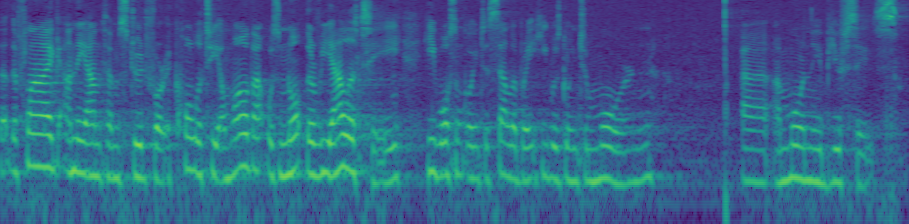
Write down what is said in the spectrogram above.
that the flag and the anthem stood for equality, and while that was not the reality, he wasn't going to celebrate, he was going to mourn uh, and mourn the abuses.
